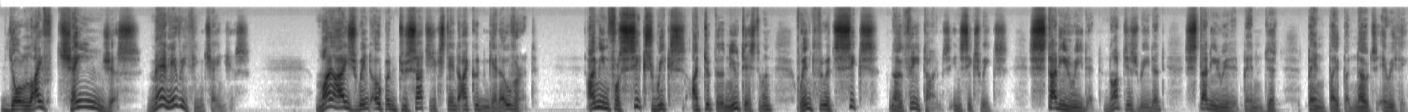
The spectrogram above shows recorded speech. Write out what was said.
Your life changes. Man, everything changes. My eyes went open to such extent I couldn't get over it. I mean, for six weeks, I took the New Testament, went through it six, no, three times in six weeks. Study read it, not just read it, study read it, pen, just pen, paper, notes, everything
